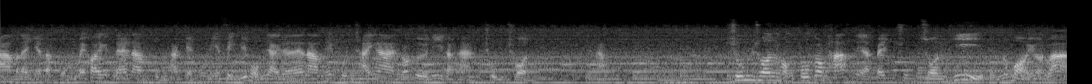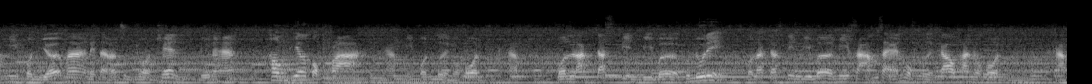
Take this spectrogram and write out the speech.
ามอะไรเงี้ย แต่ผมไม่ค่อยแนะนำกลุ่ม target พวกนี้ สิ่งที่ผมอยากจะแนะนำให้คุณใช้งานก็คือนี่ต่างหากชุมชนนะครับ ชุมชนของ Google Plus เนี่ยเป็นชุมชนที่ผมต้องบอกไว้ก่อนว่ามีคนเยอะมากในแต่ละชุมชนเช่นดูนะฮะท่องเที่ยวตกปลานะครับมีคนหมื่นกว่าคนนะครับคนรักจัสตินบีเบอร์คุณดูดิคนรักจัสตินบีเบอร์มี 3 6 9 0 0 0กว่าคนนะครับ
